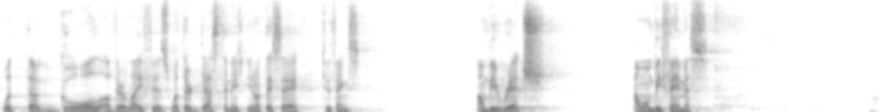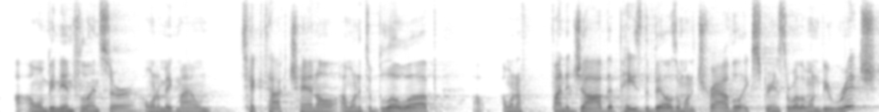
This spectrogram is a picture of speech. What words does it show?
what the goal of their life is, what their destination? You know what they say? Two things. I want to be rich. I want to be famous. I want to be an influencer. I want to make my own TikTok channel. I want it to blow up. I want to find a job that pays the bills. I want to travel, experience the world. I want to be rich.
